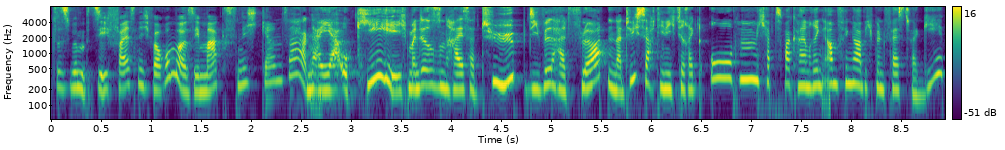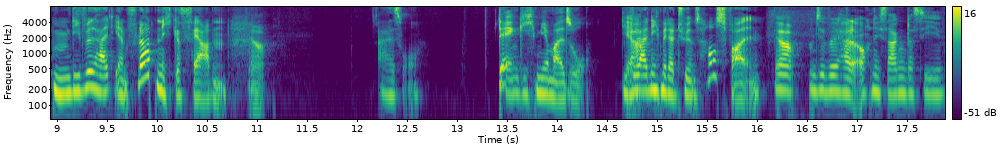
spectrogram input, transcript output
das, sie ich weiß nicht warum, aber sie mag es nicht gern sagen. Naja, okay. Ich meine, das ist ein heißer Typ. Die will halt flirten. Natürlich sagt die nicht direkt, oh, hm, ich habe zwar keinen Ring am Finger, aber ich bin fest vergeben. Die will halt ihren Flirt nicht gefährden. Ja. Also, denke ich mir mal so. Die Ja. will halt nicht mit der Tür ins Haus fallen. Ja, und sie will halt auch nicht sagen, dass sie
